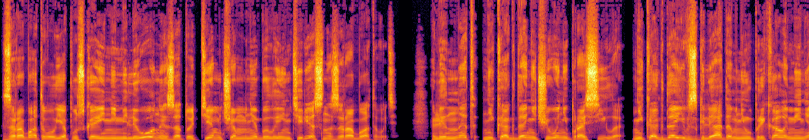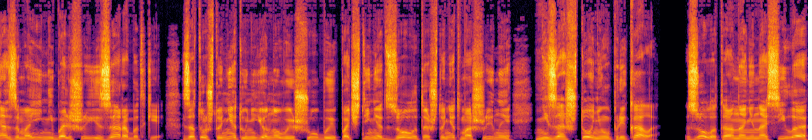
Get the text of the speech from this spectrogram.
Зарабатывал я пускай и не миллионы, зато тем, чем мне было интересно зарабатывать. Линнет никогда ничего не просила, никогда и взглядом не упрекала меня за мои небольшие заработки, за то, что нет у нее новой шубы, почти нет золота, что нет машины, ни за что не упрекала. Золото она не носила,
